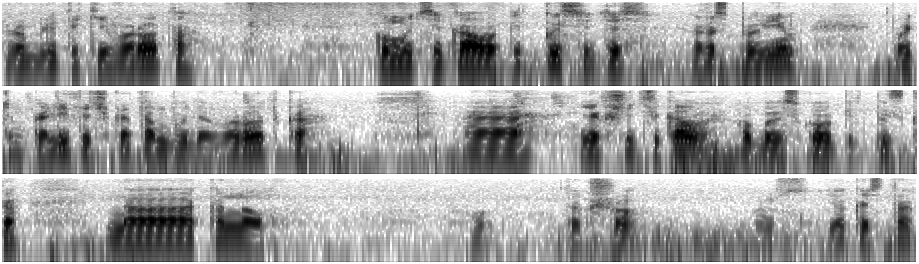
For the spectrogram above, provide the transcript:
Роблю такі ворота. Кому цікаво, підписуйтесь, розповім. Потім каліточка там буде, воротка. Е, якщо цікаво, обов'язково підписка на канал. Так що, ось якось так.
